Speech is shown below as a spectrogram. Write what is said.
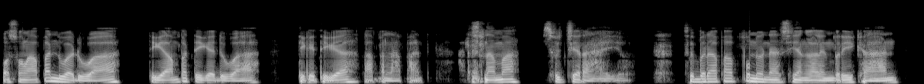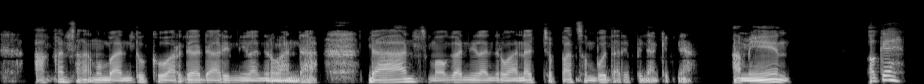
0822 3432 3388 atas nama Suci Rahayu. Seberapapun donasi yang kalian berikan akan sangat membantu keluarga dari Nila Nirwanda. Dan semoga Nila Nirwanda cepat sembuh dari penyakitnya. Amin. Oke,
